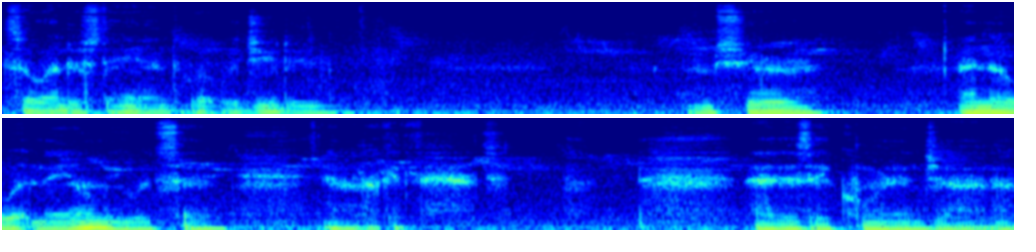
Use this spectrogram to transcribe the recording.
so understand, what would you do? I'm sure I know what Naomi would say. And look at that. That is a corningiana.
